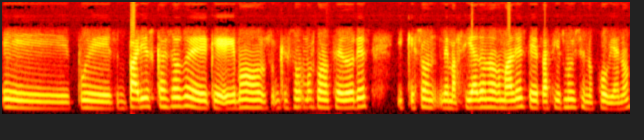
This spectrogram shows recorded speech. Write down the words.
eh, pues varios casos de que hemos que somos conocedores y que son demasiado normales de racismo y xenofobia, ¿no?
